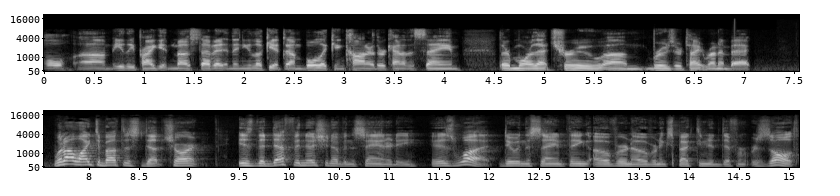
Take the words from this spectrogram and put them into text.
Um, Ealy probably getting most of it, and then you look at um, Bullock and Conner; they're kind of the same. They're more of that true um, bruiser type running back. What I liked about this depth chart is the definition of insanity is what doing the same thing over and over and expecting a different result.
